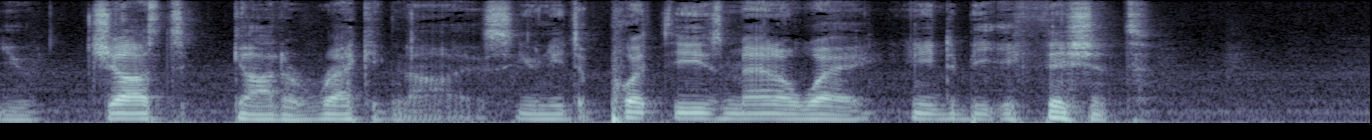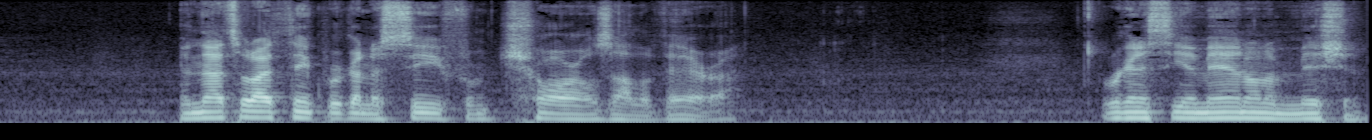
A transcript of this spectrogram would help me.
you just gotta recognize you need to put these men away. You need to be efficient. And that's what I think we're gonna see from Charles Oliveira. We're gonna see a man on a mission,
